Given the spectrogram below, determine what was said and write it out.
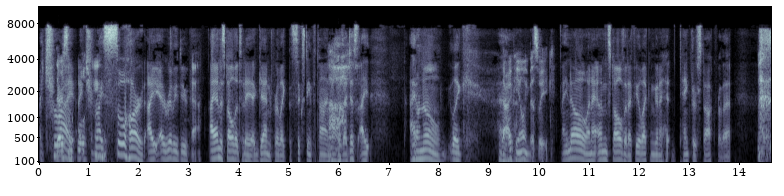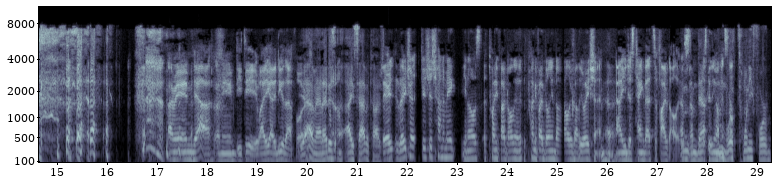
I try. Cool I try things. so hard. I, I really do. Yeah. I uninstalled it today again for like the 16th time because I just I I don't know like they're uh, IPOing this week. I know, and I uninstalled it. I feel like I'm gonna hit tank their stock for that. I mean, yeah. I mean, DT. Why you got to do that for? Yeah, man. I just know? I sabotage. They're they're, tr- they're, just trying to make you know a twenty five dollar twenty five billion dollar valuation. Yeah. Now you just tank that to five dollars. I'm, I'm down. I'm worth twenty four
